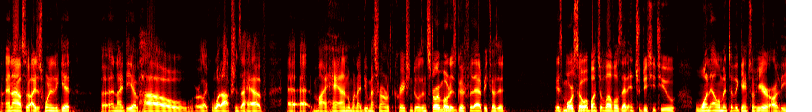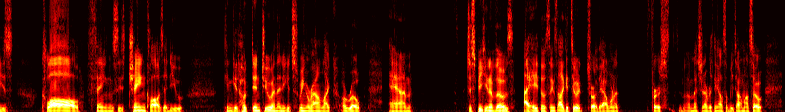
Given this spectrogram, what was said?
Uh, and I also I just wanted to get uh, an idea of how or like what options I have at, at, my hand when I do mess around with creation tools. And story mode is good for that because it is more so a bunch of levels that introduce you to one element of the game. So here are these claw things, these chain claws that you can get hooked into, and then you can swing around like a rope. And just speaking of those, I hate those things. I'll get to it shortly. I want to first uh, mention everything else I'll be talking about. So,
